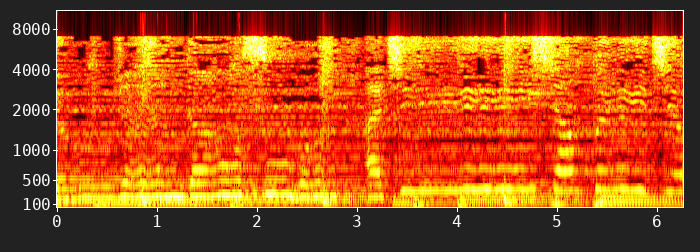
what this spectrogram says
有人告诉我，爱情像杯酒。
